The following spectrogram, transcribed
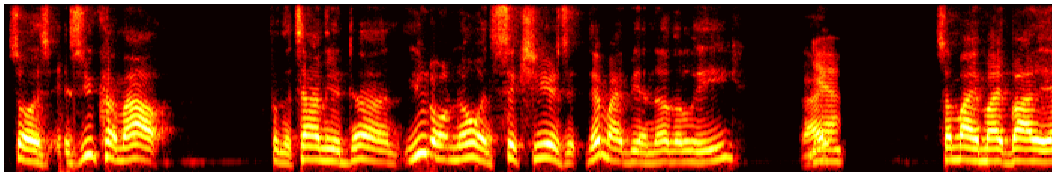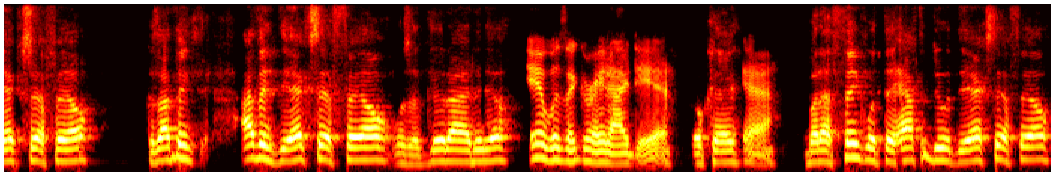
So as, as you come out from the time you're done, you don't know in six years that there might be another league, right? Yeah. Somebody might buy the XFL because I think I think the XFL was a good idea. It was a great idea. Okay. Yeah. But I think what they have to do with the XFL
